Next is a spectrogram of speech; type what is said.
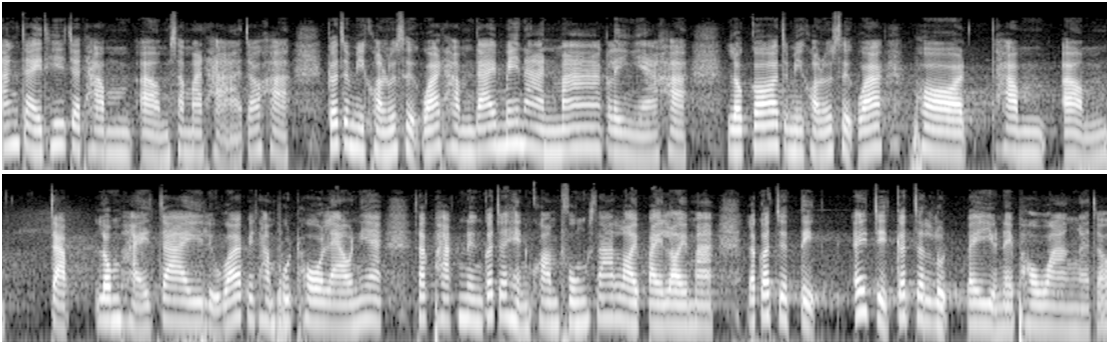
ตั้งใจที่จะทำสมถะเจ้าค่ะ ก็จะมีความรู้สึกว่าทำได้ไม่นานมากอะไรอย่างเงี้ยค่ะ แล้วก็จะมีความรู้สึกว่าพอทำจับ ลมหายใจหรือว่าไปทำพุทโธแล้วเนี่ยสักพักหนึ่งก็จะเห็นความฟุ้งซ่านลอยไปลอยมา แล้วก็จะติดไอ้จิตก็จะหลุดไปอยู่ในภวังอะเจ้า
